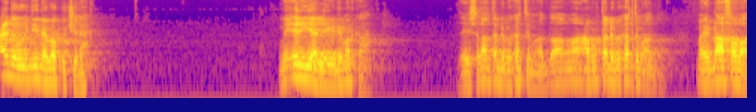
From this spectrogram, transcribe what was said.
cadowdiina baa ku jira. Ma eryaa la yidhi markaa dee islaanta dhibi ka timaado ama carruurta dhibi ka timaado may dhaafaba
